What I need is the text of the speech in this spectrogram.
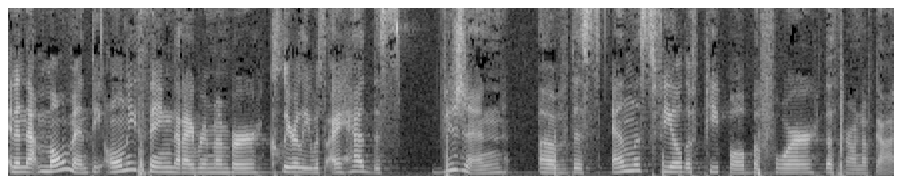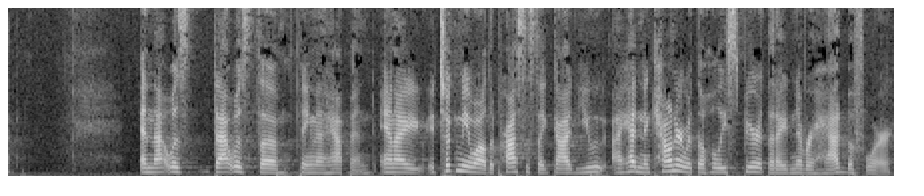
And in that moment, the only thing that I remember clearly was I had this vision of this endless field of people before the throne of God. And that was that was the thing that happened. And I it took me a while to process like God, you I had an encounter with the Holy Spirit that I'd never had before.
